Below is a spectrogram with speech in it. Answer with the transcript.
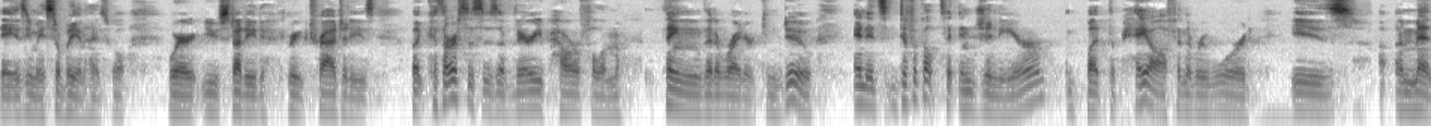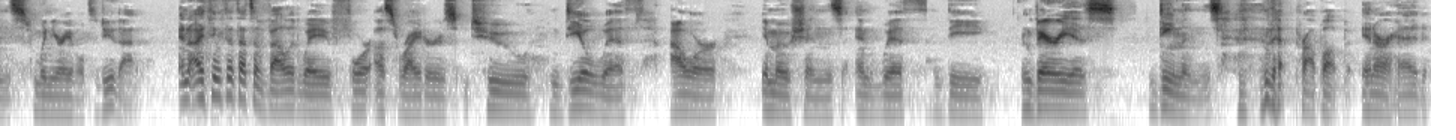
days, you may still be in high school, where you studied Greek tragedies. But catharsis is a very powerful um, thing that a writer can do, and it's difficult to engineer, but the payoff and the reward is uh, immense when you're able to do that. And I think that that's a valid way for us writers to deal with our emotions and with the various demons that prop up in our head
